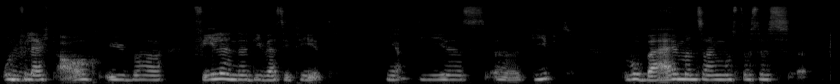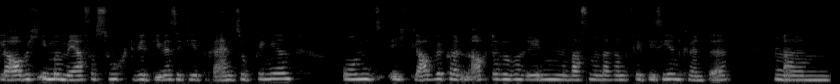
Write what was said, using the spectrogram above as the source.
und mhm. vielleicht auch über fehlende Diversität, ja. die es äh, gibt. Wobei man sagen muss, dass es, glaube ich, immer mehr versucht wird, Diversität reinzubringen. Und ich glaube, wir könnten auch darüber reden, was man daran kritisieren könnte. Mhm. Ähm,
